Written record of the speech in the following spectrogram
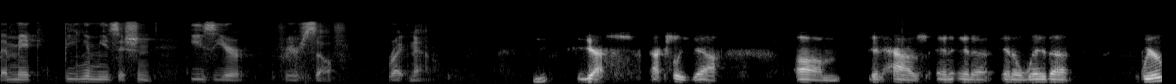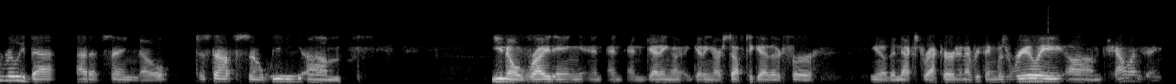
that make being a musician easier for yourself right now? Yes, actually, yeah. Um, it has, in in a in a way that we're really bad at saying no to stuff. So we, um, you know, writing and, and, and getting getting our stuff together for, you know, the next record and everything was really um, challenging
